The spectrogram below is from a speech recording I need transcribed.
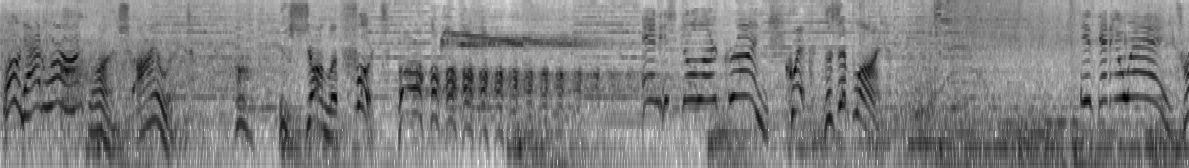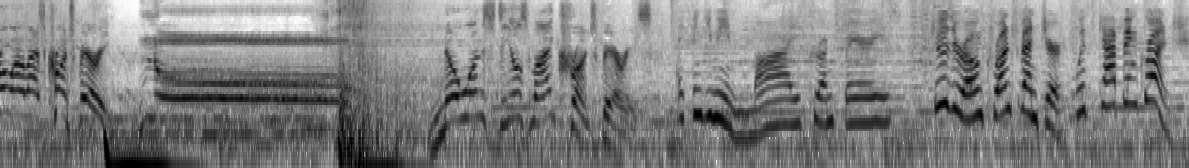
Whoa, Dad, we're on Crunch Island. He's Jean LaFoote. and he stole our crunch. Quick, the zip line. He's getting away. Throw our last crunch berry. No! No one steals my crunch berries. I think you mean my crunch berries. Choose your own crunch venture with Captain Crunch.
